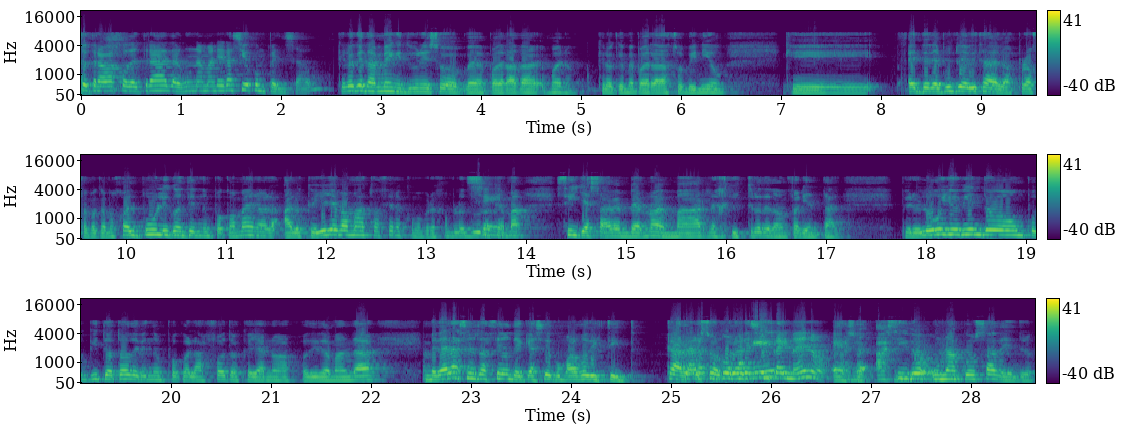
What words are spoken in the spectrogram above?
mucho trabajo detrás, de alguna manera ha sido compensado. Creo que también, y tú en eso eh, podrás dar, bueno, creo que me podrás dar tu opinión, que desde el punto de vista de los profes, porque a lo mejor el público entiende un poco menos, a los que yo llevo más actuaciones, como por ejemplo tú, Sí. los que más, sí ya saben vernos, es más registro de danza oriental. Pero luego yo viendo un poquito todo, y viendo un poco las fotos que ya nos has podido mandar, me da la sensación de que ha sido como algo distinto. Claro, Claro, eso como que- siempre hay menos. Eso, ha sido una cosa dentro.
